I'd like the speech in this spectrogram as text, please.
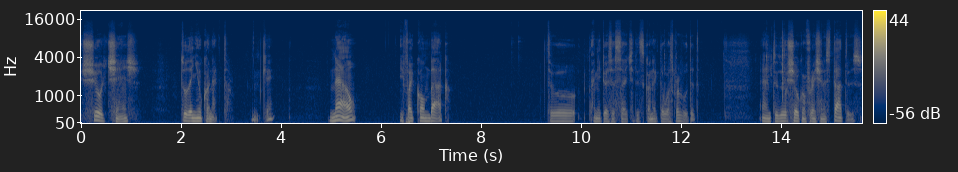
should change to the new connector. Okay. Now, if I come back to, I need to SSH this connector was rebooted, and to do show configuration status,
